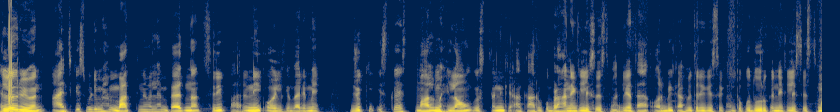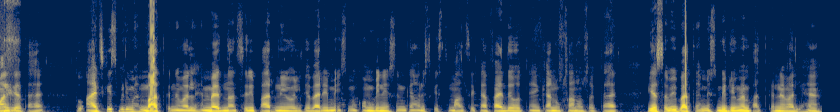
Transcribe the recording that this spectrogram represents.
हेलो एवरीवन आज की इस वीडियो में हम बात करने वाले हैं बैद्यनाथ श्री पारनी ऑयल के बारे में, जो कि इसका इस्तेमाल महिलाओं के स्तन के आकार को बढ़ाने के लिए इस्तेमाल किया जाता है और भी काफ़ी तरीके से खातों को दूर करने के लिए इस्तेमाल किया जाता है। तो आज की इस वीडियो में हम बात करने वाले हैं बैद्यनाथ श्री पारनी ऑयल के बारे में, इसमें कॉम्बिनेशन क्या और इसके इस्तेमाल से क्या फ़ायदे होते हैं, क्या नुकसान हो सकता है, यह सभी बातें हम इस वीडियो में बात करने वाले हैं।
